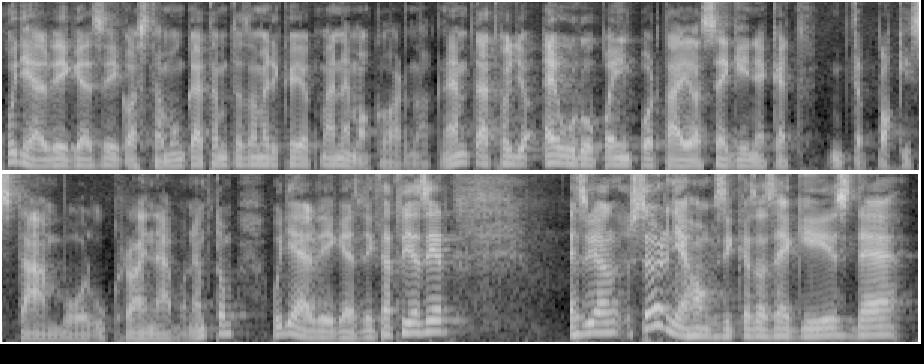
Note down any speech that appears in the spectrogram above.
hogy elvégezzék azt a munkát, amit az amerikaiak már nem akarnak, nem? Tehát, hogy Európa importálja a szegényeket, mint a Pakisztánból, Ukrajnából, nem tudom, hogy elvégezzék. Tehát, hogy azért ez olyan szörnyen hangzik ez az egész, de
